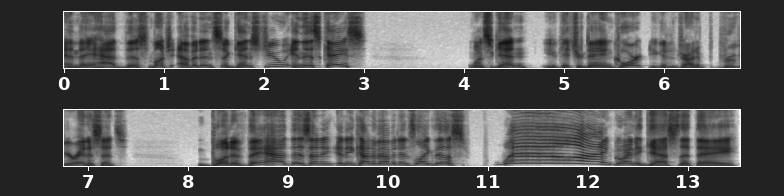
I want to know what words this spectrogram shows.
and they had this much evidence against you in this case, Once again, you get your day in court. You get to try to prove your innocence. But if they had this any, any kind of evidence like this, well, I'm going to guess that they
